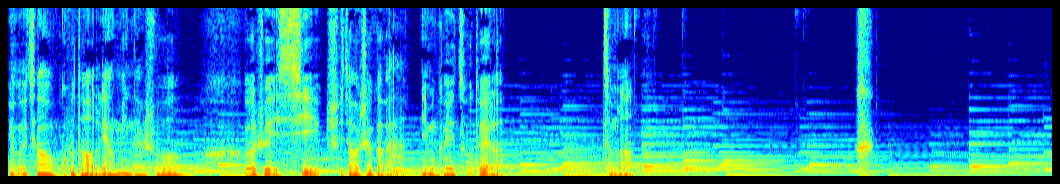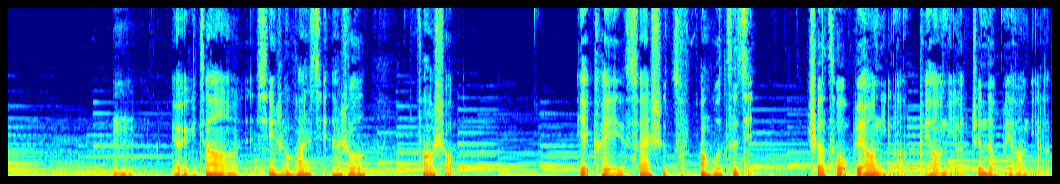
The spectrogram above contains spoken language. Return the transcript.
有个叫孤岛良民，他说：“何水溪是叫这个吧？你们可以组队了。”怎么了？嗯，有一个叫心生欢喜，他说：“放手也可以算是放过自己。这次我不要你了，不要你了，真的不要你了。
